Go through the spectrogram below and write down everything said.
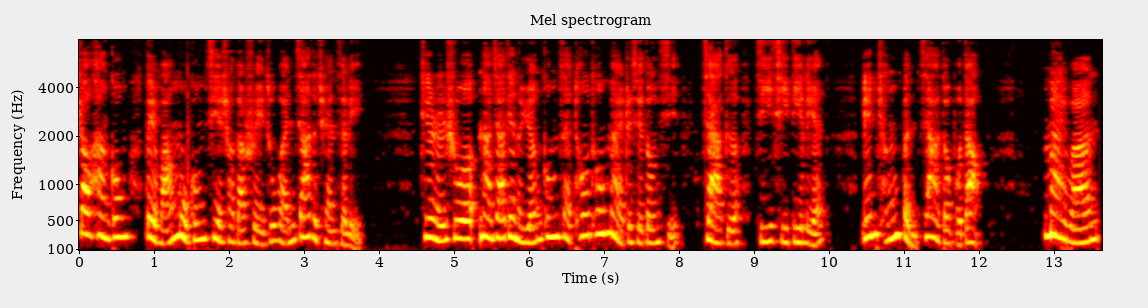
赵汉公被王木工介绍到水族玩家的圈子里，听人说那家店的员工在偷偷卖这些东西，价格极其低廉，连成本价都不到，卖完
